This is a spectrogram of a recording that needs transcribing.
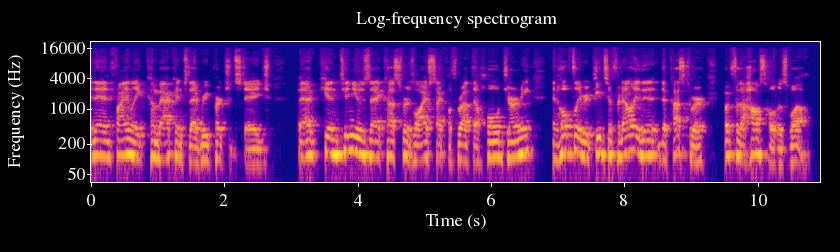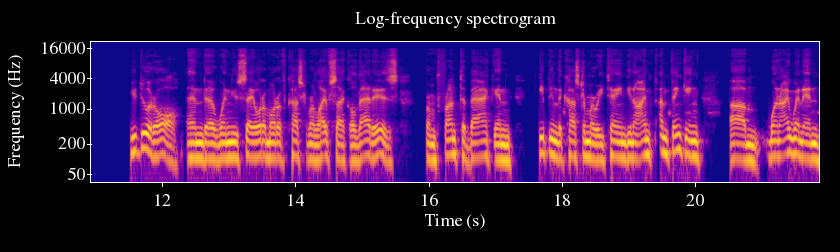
and then finally come back into that repurchase stage. That continues that customer's life cycle throughout the whole journey and hopefully repeats it for not only the, the customer, but for the household as well. You do it all. And uh, when you say automotive customer lifecycle, that is from front to back and keeping the customer retained. You know, I'm, I'm thinking um, when I went in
